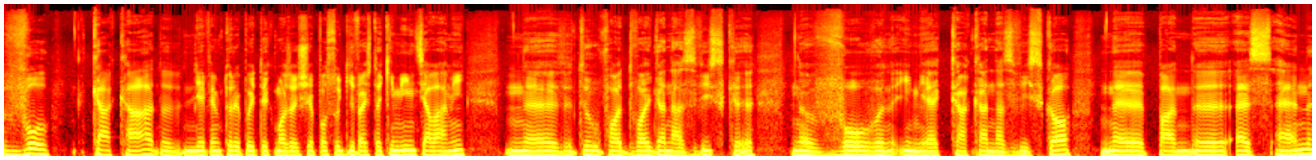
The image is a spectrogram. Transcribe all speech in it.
WKK, no, nie wiem, który polityk może się posługiwać takimi inicjałami. Tu dwojga nazwisk, no, W imię KK nazwisko, e, pan SN,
